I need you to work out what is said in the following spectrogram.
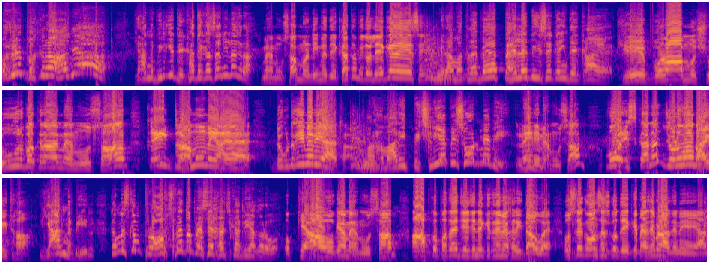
अरे बकरा आ गया! यार नबील ये देखा देखा सा नहीं लग रहा? महमूद साहब मंडी में देखा तभी तो लेके आए इसे। मेरा मतलब है पहले भी इसे कहीं देखा है। ये बड़ा मशहूर बकरा है महमूद साहब कई ड्रामों में आया है डुगडुगी में भी आया था। और हमारी पिछली एपिसोड में भी। नहीं नहीं महमूद साहब वो इसका ना जुड़वा भाई था। यार नबील कम से कम प्रॉप्स पे तो पैसे खर्च कर लिया करो। ओ क्या हो गया महमूद साहब? आपको पता है जेजे ने कितने में खरीदा हुआ है? उसने कौन सा इसको देख के पैसे बढ़ा देने हैं यार?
